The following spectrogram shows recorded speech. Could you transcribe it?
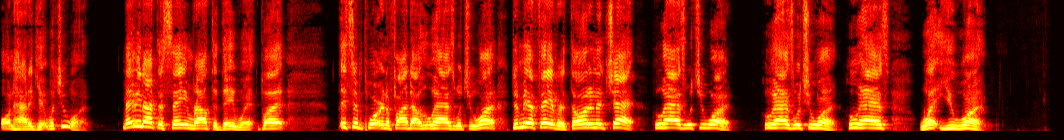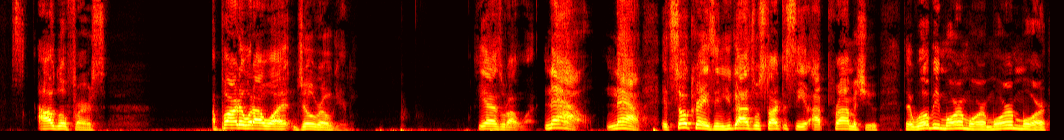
on how to get what you want. Maybe not the same route that they went, but it's important to find out who has what you want. Do me a favor, throw it in the chat. Who has what you want? Who has what you want? Who has what you want? I'll go first. A part of what I want, Joe Rogan. He has what I want. Now, now, it's so crazy, and you guys will start to see it. I promise you. There will be more and more and more and more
